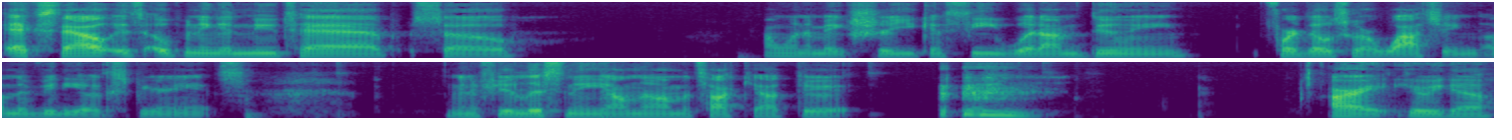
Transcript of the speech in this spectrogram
X'd out, it's opening a new tab. So I want to make sure you can see what I'm doing for those who are watching on the video experience. And if you're listening, y'all know I'm to talk y'all through it. All right, here we go.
